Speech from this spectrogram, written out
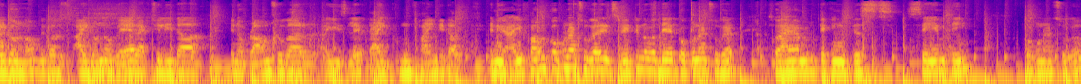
I don't know because I don't know where actually the you know brown sugar is left. I couldn't find it out. Anyway I found coconut sugar. It's written over there coconut sugar. So I am taking this same thing coconut sugar.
